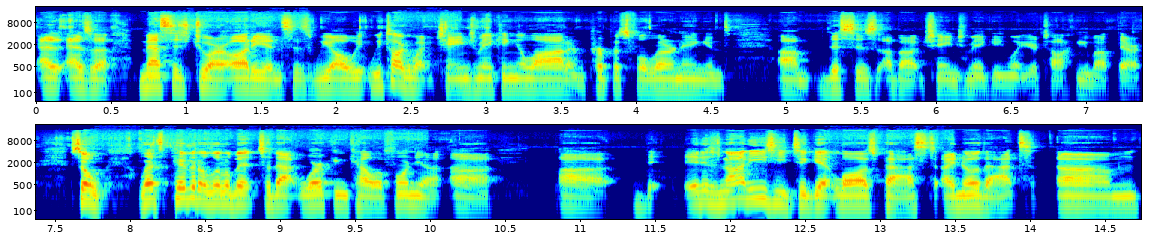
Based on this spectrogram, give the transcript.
as, as a message to our audience is we always we talk about change making a lot and purposeful learning, and um, this is about change making. What you're talking about there. So let's pivot a little bit to that work in California. Uh, uh, it is not easy to get laws passed. I know that. Um,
